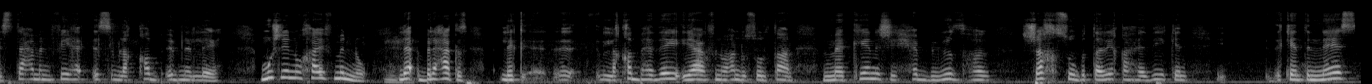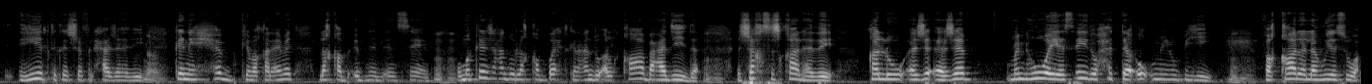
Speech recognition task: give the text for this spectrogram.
استعمل فيها اسم لقب ابن الله. مش لأنه خايف منه. لا بالعكس. لك آه، اللقب هذا يعرف إنه عنده سلطان. ما كانش يحب يظهر شخصه بالطريقة هذه كان كانت الناس هي اللي تكتشف الحاجة هذه. نعم. كان يحب كما قال عماد لقب ابن الإنسان. وما كانش عنده لقب واحد كان عنده ألقاب عديدة. الشخص إيش قال هذا قال له أج- أجاب من هو يا سيد حتى أؤمن به؟ فقال له يسوع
